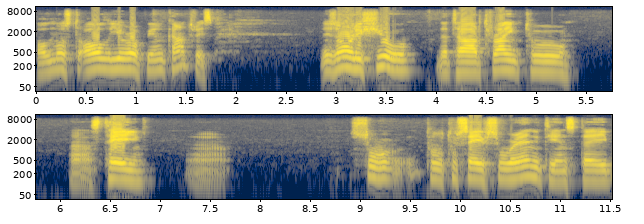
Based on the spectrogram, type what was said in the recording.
almost, all European countries. There's only few that are trying to uh, stay uh, to, to save sovereignty and stay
